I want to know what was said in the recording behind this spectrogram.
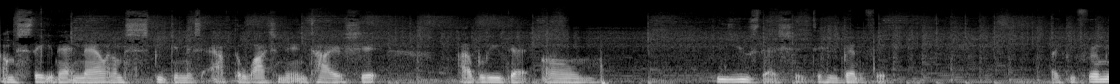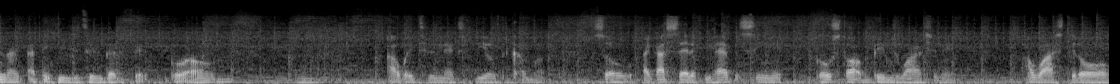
I'm stating that now, and I'm speaking this after watching the entire shit. I believe that um, he used that shit to his benefit. Like, you feel me? Like, I think he used it to his benefit. But um, I'll wait till the next video to come up. So, like I said, if you haven't seen it, go start binge watching it. I watched it all,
